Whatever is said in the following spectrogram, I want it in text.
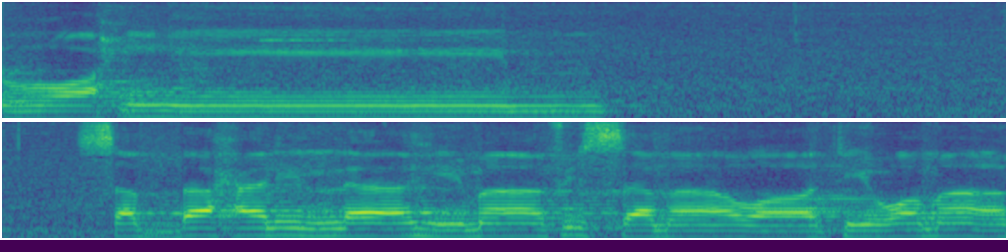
الرحيم. سبح لله ما في السماوات وما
